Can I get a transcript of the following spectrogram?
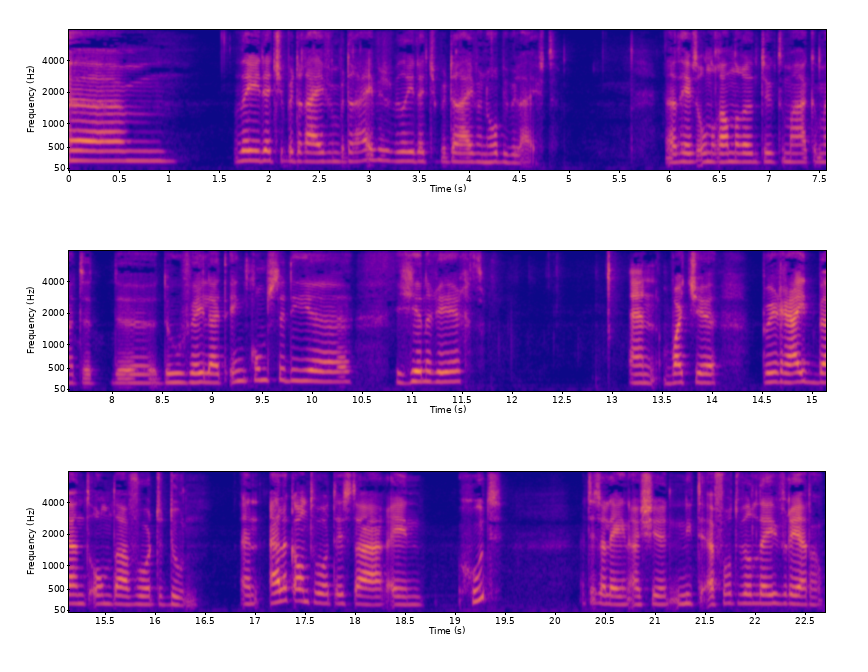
Um, wil je dat je bedrijf een bedrijf is? Of wil je dat je bedrijf een hobby blijft? En dat heeft onder andere natuurlijk te maken met de, de, de hoeveelheid inkomsten die je genereert. En wat je bereid bent om daarvoor te doen. En elk antwoord is daarin goed. Het is alleen als je niet de effort wilt leveren, ja, dan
